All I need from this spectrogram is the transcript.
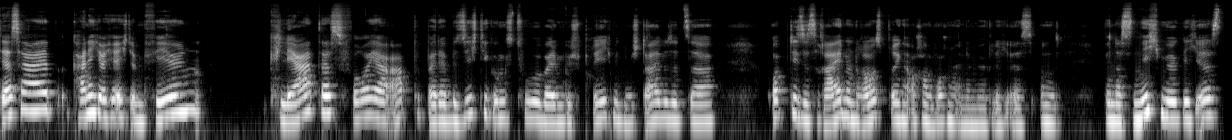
Deshalb kann ich euch echt empfehlen, klärt das vorher ab bei der Besichtigungstour, bei dem Gespräch mit dem Stallbesitzer, ob dieses Rein- und Rausbringen auch am Wochenende möglich ist. Und wenn das nicht möglich ist,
